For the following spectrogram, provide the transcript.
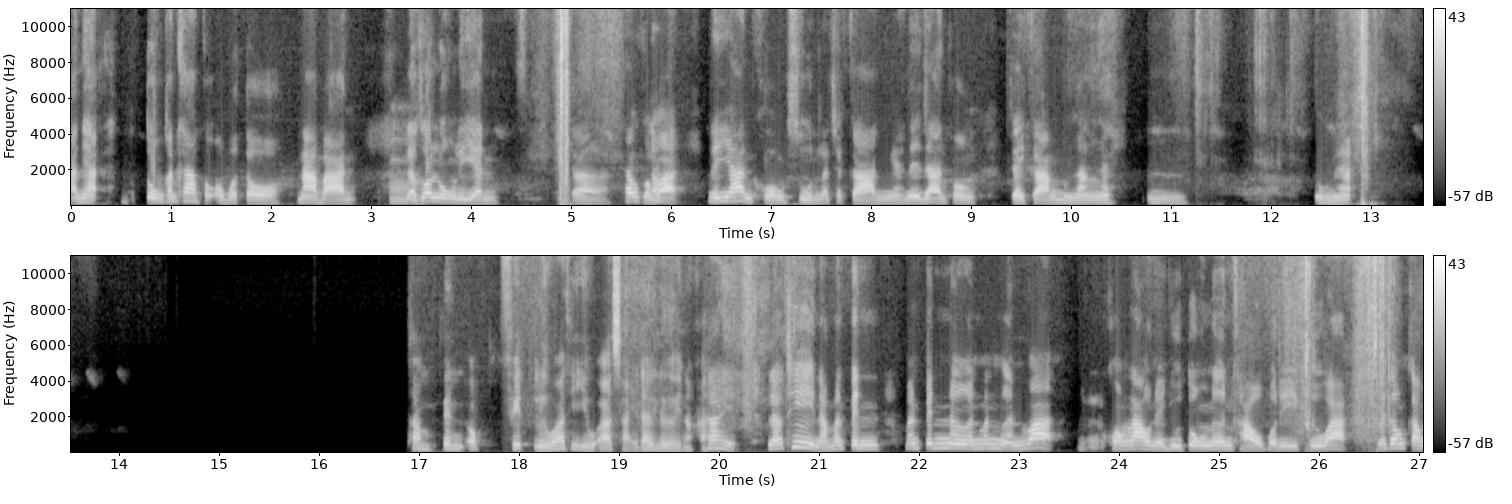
อันเนี้ย ตรงกันข้ามกับอบตหน้าบ้านอืมแล้วก็โรงเรียนอ่าเท่ากับเนอะว่าในย่านของศูนย์ราชการไงในย่านของใจกลางเมืองไงอืม ตรงเนี้ย ทำเป็นออฟฟิศหรือว่าที่อยู่อาศัยได้เลยนะคะ ใช่ แล้วที่นะมันเป็นมันเป็นเนินมันเหมือนว่าของเราเนี่ยอยู่ตรงเนินเขาพอดีคือว่าไม่ต้องกัง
